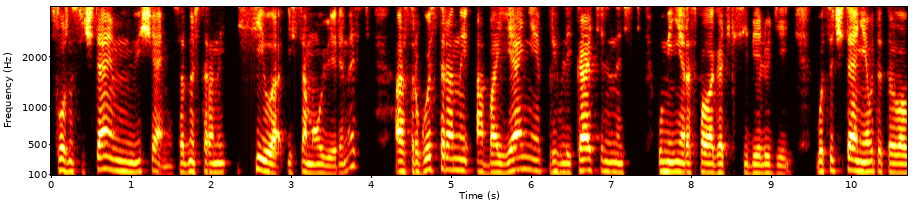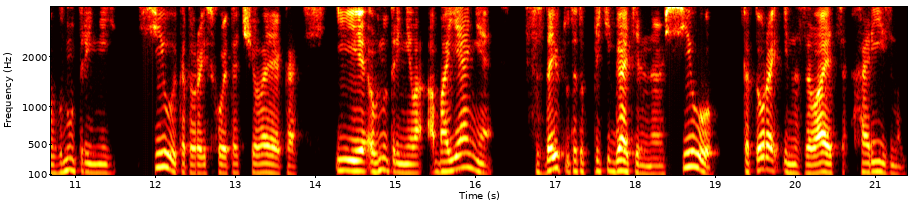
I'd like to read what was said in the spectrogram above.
сложно сочетаемыми вещами. С одной стороны, сила и самоуверенность, а с другой стороны, обаяние, привлекательность, умение располагать к себе людей. Вот сочетание вот этого внутренней силы, которая исходит от человека, и внутреннего обаяния создают вот эту притягательную силу, которая и называется харизмой.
